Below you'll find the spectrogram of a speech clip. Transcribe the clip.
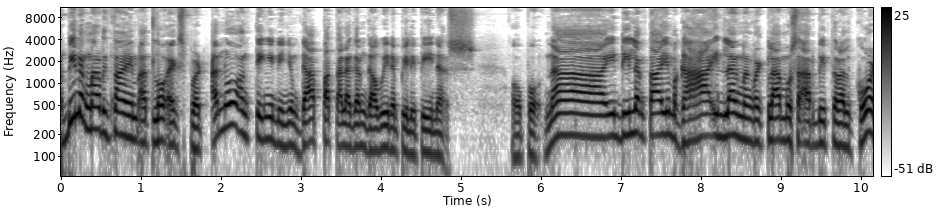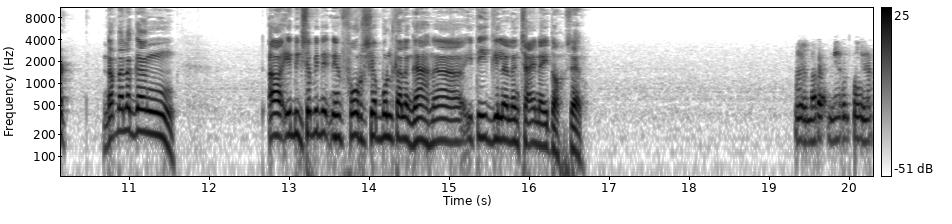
Bilang maritime at law expert, ano ang tingin ninyong dapat talagang gawin ng Pilipinas? Opo. Na hindi lang tayo maghahain lang ng reklamo sa arbitral court. Na talagang ah, ibig sabihin enforceable talaga na itigil na ng China ito, sir. Well, mara- meron po yung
